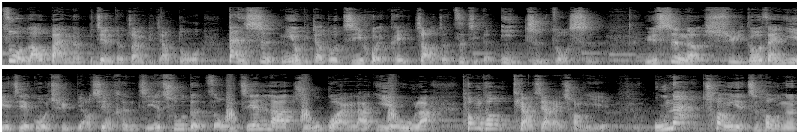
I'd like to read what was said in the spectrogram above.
做老板呢，不见得赚比较多，但是你有比较多机会可以照着自己的意志做事。于是呢，许多在业界过去表现很杰出的总监啦、主管啦、业务啦，通通跳下来创业。无奈创业之后呢，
